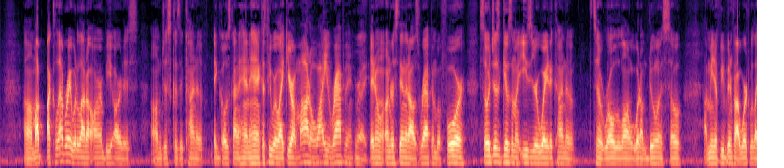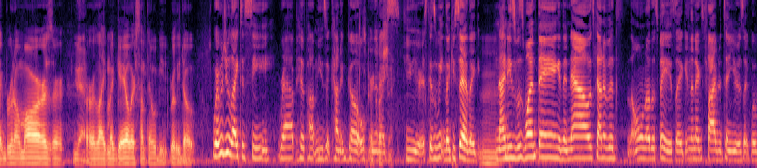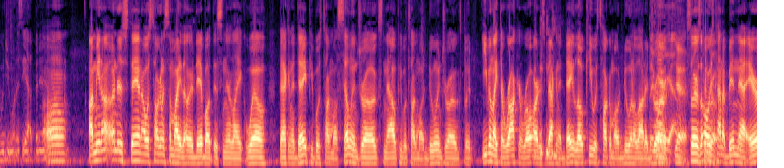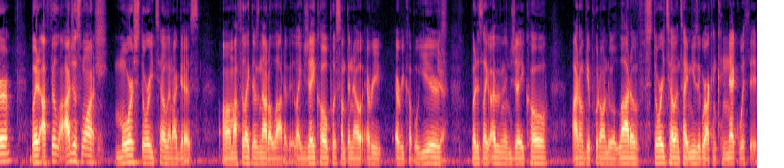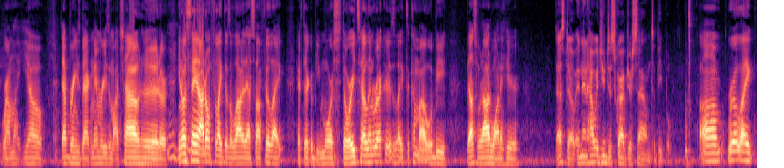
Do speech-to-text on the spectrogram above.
Um, I, I collaborate with a lot of R and B artists, um, just because it kind of it goes kind of hand in hand. Because people are like, "You're a model, why are you rapping?" Right. They don't understand that I was rapping before, so it just gives them an easier way to kind of to roll along with what I'm doing. So. I mean, if even if I worked with like Bruno Mars or Yeah. or like Miguel or something, would be really dope. Where would you like to see rap, hip hop music kind of go in the question. next few years? Because we, like you said, like Mm. '90s was one thing, and then now it's kind of its own other space. Like in the next five to ten years, like what would you want to see happen? in hip hop? Um, I mean, I understand. I was talking to somebody the other day about this, and they're like, "Well, back in the day, people was talking about selling drugs. Now people talking about doing drugs. But even like the rock and roll artists back in the day, low key was talking about doing a lot of They drugs. were, Yeah. yeah. So there's for always kind of been that error. But I feel I just want more storytelling. I guess. Um, I feel like there's not a lot of it. Like J Cole puts something out every every couple years, Yeah. but it's like other than J Cole. I don't get put onto a lot of storytelling type music where I can connect with it, where I'm like, yo, that brings back memories of my childhood, or you know what I'm saying? I don't feel like there's a lot of that, so I feel like if there could be more storytelling records like to come out, would be that's what I'd want to hear. That's dope. And then how would you describe your sound to people? Um, real like,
